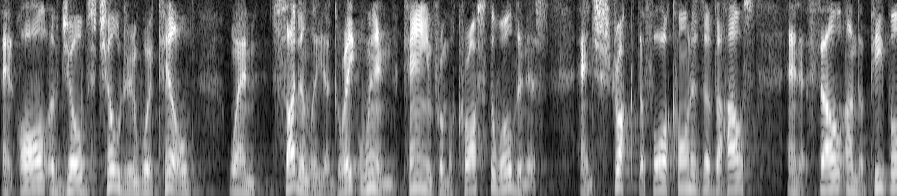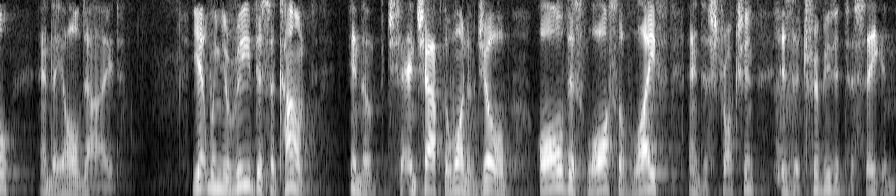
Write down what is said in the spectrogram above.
And all of Job's children were killed when suddenly a great wind came from across the wilderness and struck the four corners of the house, and it fell on the people, and they all died. Yet when you read this account in, the, in chapter 1 of Job, all this loss of life and destruction is attributed to Satan.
